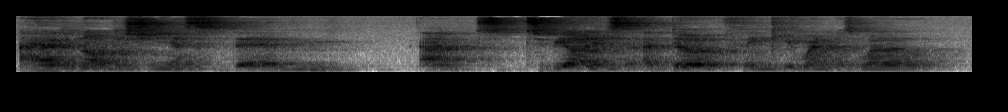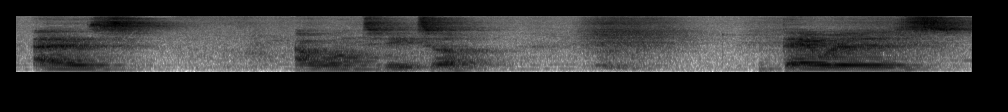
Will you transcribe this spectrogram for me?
I had an audition yesterday, um, and to be honest, I don't think it went as well as I wanted it to. There was,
